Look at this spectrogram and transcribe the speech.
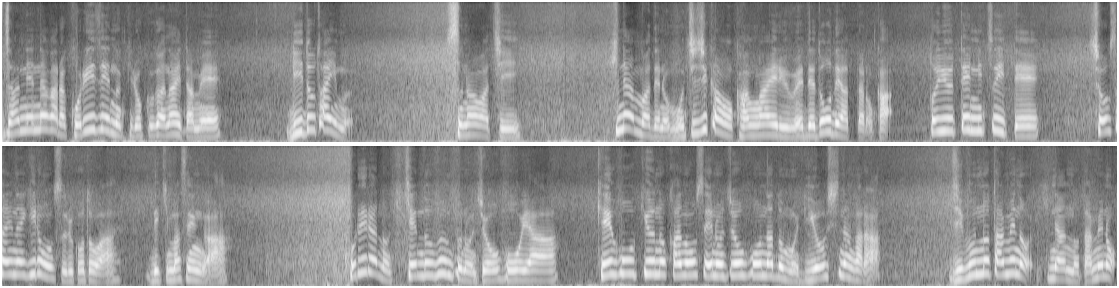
残念ながらこれ以前の記録がないためリードタイムすなわち避難までの持ち時間を考える上でどうであったのかという点について詳細な議論をすることはできませんがこれらの危険度分布の情報や警報級の可能性の情報なども利用しながら自分のための避難のための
